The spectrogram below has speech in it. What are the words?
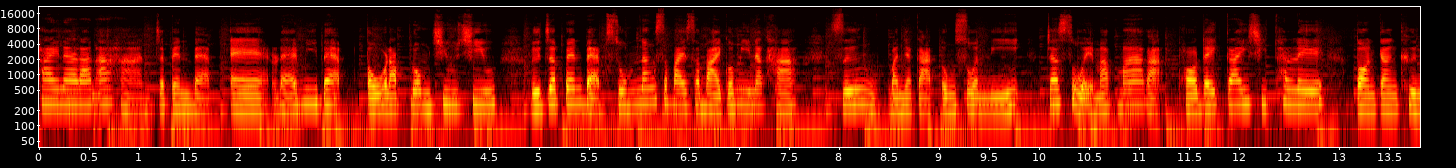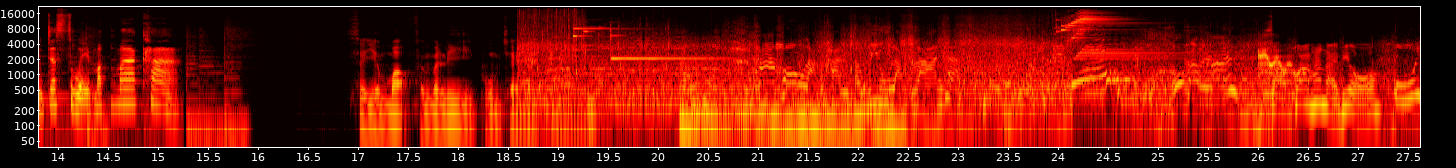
ภายในร้านอาหารจะเป็นแบบแอร์และมีแบบโต๊ะรับลมชิลๆ หรือจะเป็นแบบซุ้มนั่งสบายๆ ก็มีนะคะ ซึ่งบรรยากาศตรงส่วนนี้จะสวยมากๆอะ พอได้ใกล้ชิดทะเล ตอนกลางคืนจะสวยมากๆค่ะสยามะแฟมิลี่ภูมิใจนำเส สาวกว้างแค่ไหนพี่โอ อุ้ย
